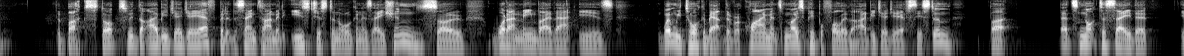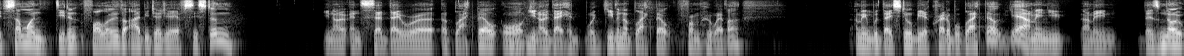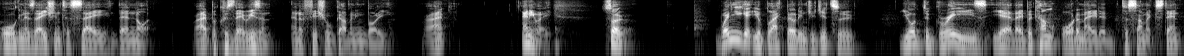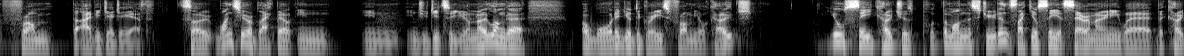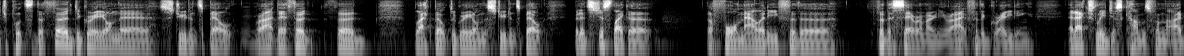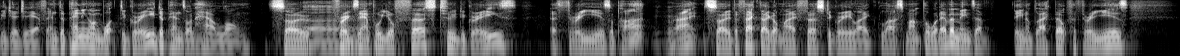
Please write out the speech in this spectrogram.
the buck stops with the IBJJF, but at the same time, it is just an organization. So, what I mean by that is when we talk about the requirements, most people follow the IBJJF system, but that's not to say that if someone didn't follow the IBJJF system, you know, and said they were a, a black belt or, mm. you know, they had were given a black belt from whoever, I mean, would they still be a credible black belt? Yeah, I mean, you, I mean, there's no organization to say they're not, right? Because there isn't an official governing body, right? Anyway, so when you get your black belt in jiu-jitsu, your degrees, yeah, they become automated to some extent from the IBJJF. So once you're a black belt in in in jiu-jitsu, you're no longer awarded your degrees from your coach you'll see coaches put them on the students. Like you'll see a ceremony where the coach puts the third degree on their student's belt, mm. right? Their third third black belt degree on the student's belt. But it's just like a a formality for the for the ceremony, right? For the grading. It actually just comes from the IBJJF. And depending on what degree, depends on how long. So, for example, your first two degrees are three years apart, right? So the fact I got my first degree like last month or whatever means I've been a black belt for three years.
